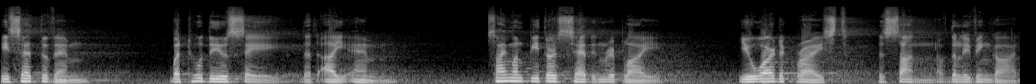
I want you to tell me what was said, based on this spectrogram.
He said to them, But who do you say that I am? Simon Peter said in reply, You are the Christ, the Son of the living God.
